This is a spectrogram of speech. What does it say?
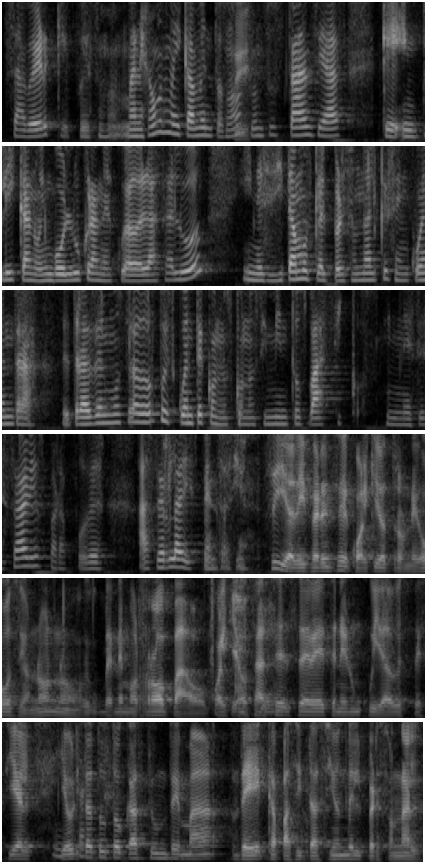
saber que pues manejamos medicamentos, ¿no? Son sustancias que implican o involucran el cuidado de la salud y necesitamos que el personal que se encuentra detrás del mostrador pues cuente con los conocimientos básicos y necesarios para poder hacer la dispensación. Sí, a diferencia de cualquier otro negocio, ¿no? No vendemos ropa o cualquier, o sea, se, debe tener un cuidado especial. Y ahorita tú tocaste un tema de capacitación del personal.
